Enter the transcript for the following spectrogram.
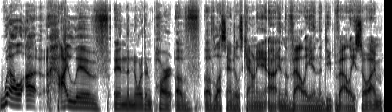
Well, uh, I live in the northern part of of Los Angeles County, uh, in the valley, in the deep valley. So I'm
